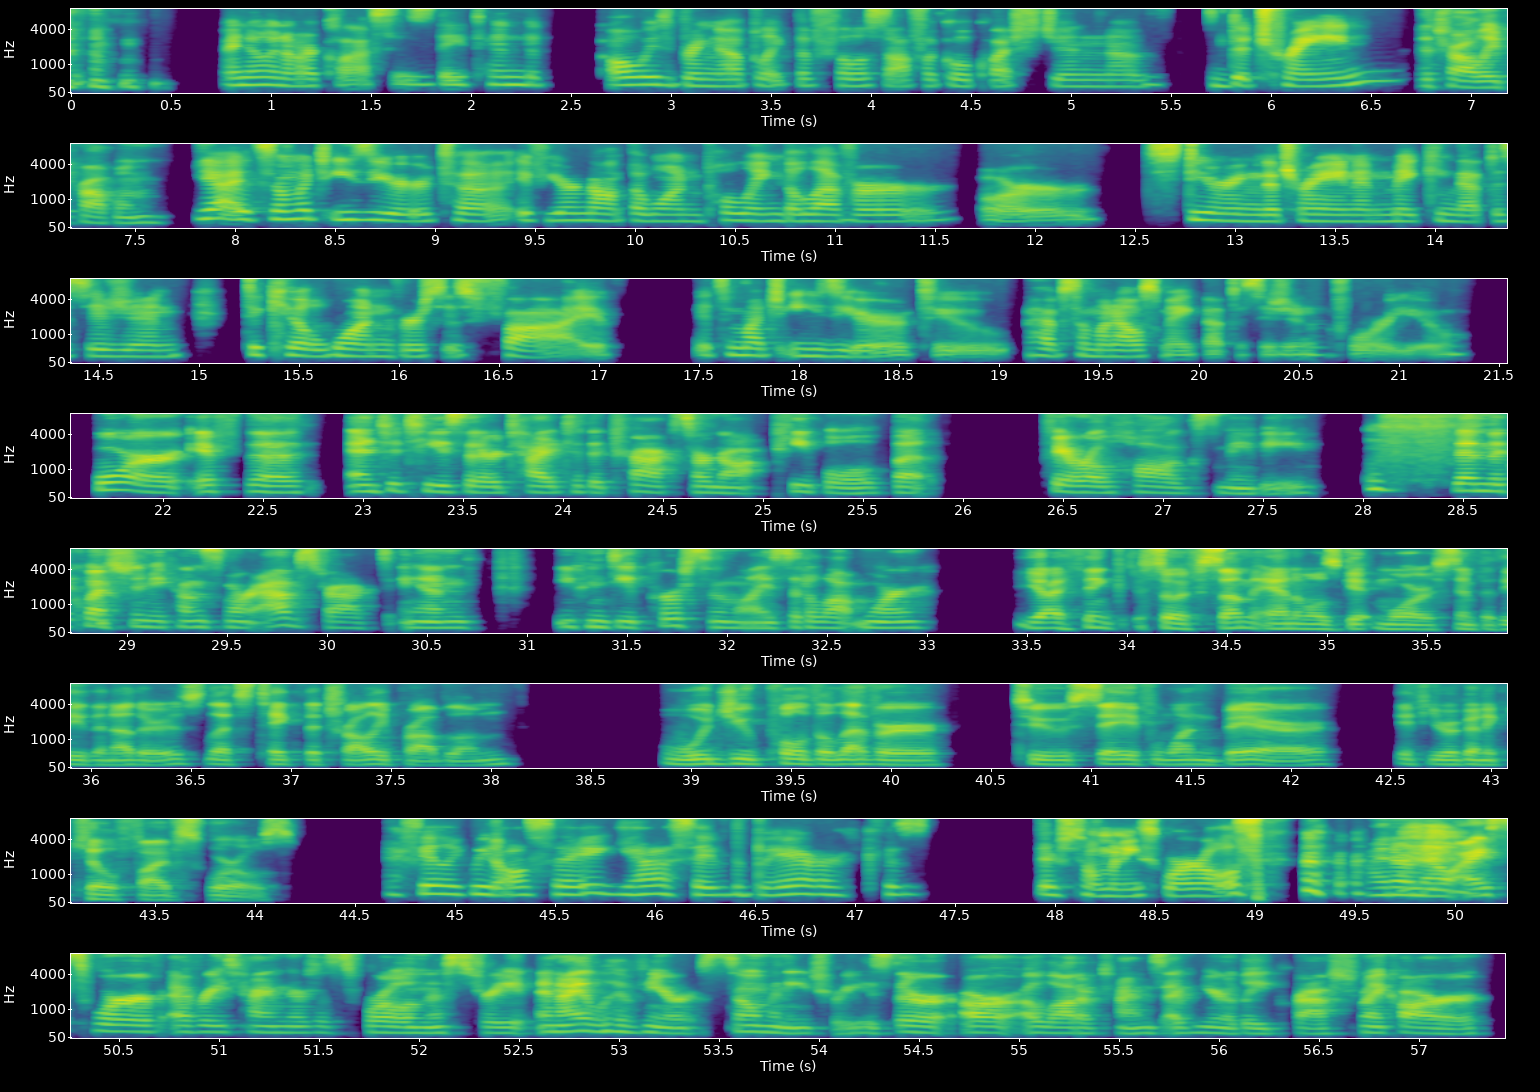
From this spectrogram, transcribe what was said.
I know in our classes, they tend to always bring up like the philosophical question of the train. The trolley problem. Yeah, it's so much easier to, if you're not the one pulling the lever or steering the train and making that decision to kill one versus five, it's much easier to have someone else make that decision for you. Or if the entities that are tied to the tracks are not people, but feral hogs, maybe, then the question becomes more abstract and you can depersonalize it a lot more. Yeah, I think so. If some animals get more sympathy than others, let's take the trolley problem. Would you pull the lever to save one bear if you were going to kill five squirrels? I feel like we'd all say, yeah, save the bear because there's so many squirrels. I don't know. I swerve every time there's a squirrel in the street, and I live near so many trees. There are a lot of times I've nearly crashed my car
